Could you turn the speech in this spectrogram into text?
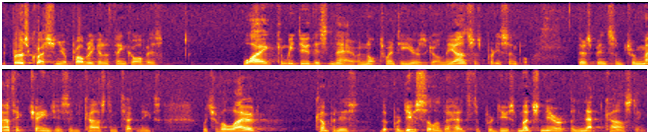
The first question you're probably going to think of is, why can we do this now and not 20 years ago? And the answer is pretty simple. There's been some dramatic changes in casting techniques which have allowed companies that produce cylinder heads to produce much nearer a net casting.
